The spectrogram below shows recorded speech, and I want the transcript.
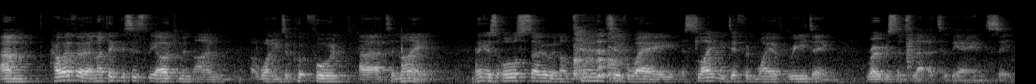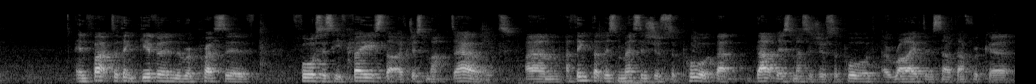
Um, however, and I think this is the argument that I'm wanting to put forward uh, tonight, I think there's also an alternative way, a slightly different way of reading Robeson's letter to the ANC. In fact, I think given the repressive forces he faced that I've just mapped out, um, I think that this message of support, that, that this message of support arrived in South Africa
